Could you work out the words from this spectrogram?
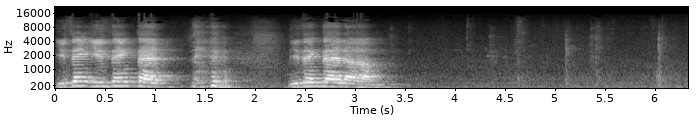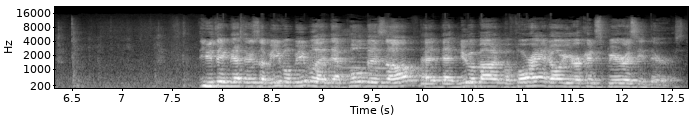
You think, you think that, you think that, um, you think that there's some evil people that, that pulled this off, that, that knew about it beforehand? Oh, you're a conspiracy theorist.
